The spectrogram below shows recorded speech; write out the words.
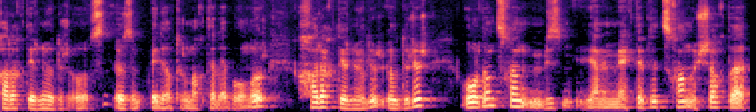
xarakterini öldürür. O özü belə oturmaq tələb olunur, xarakterini öldürür, öldürür. Oradan çıxan biz yəni məktəbdə çıxan uşaq da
